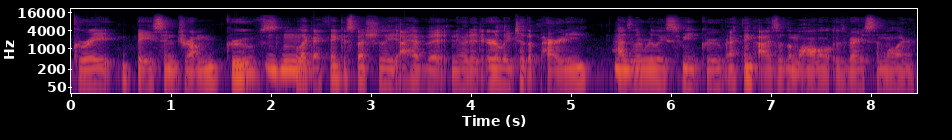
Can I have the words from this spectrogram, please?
great bass and drum grooves. Mm-hmm. Like I think especially I have it noted early to the party has Mm-hmm. a really sweet groove. I think Eyes of Them All is very similar.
